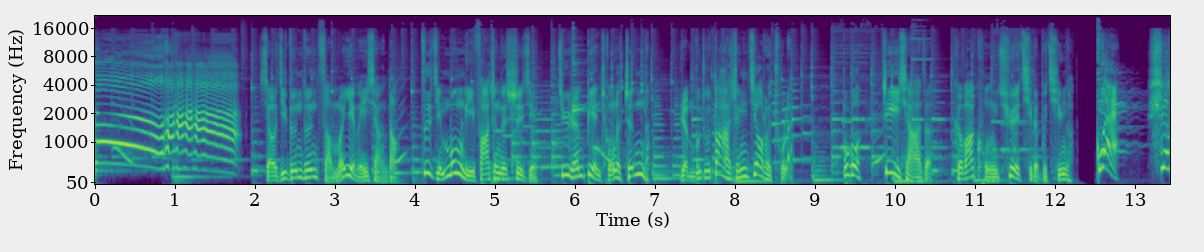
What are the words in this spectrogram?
喽！哈哈哈哈！小鸡墩墩怎么也没想到，自己梦里发生的事情居然变成了真的，忍不住大声叫了出来。不过这下子可把孔雀气得不轻啊。喂什么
